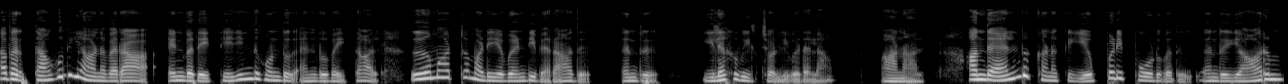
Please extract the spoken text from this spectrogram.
அவர் தகுதியானவரா என்பதை தெரிந்து கொண்டு அன்பு வைத்தால் ஏமாற்றம் அடைய வேண்டி வராது என்று இலகுவில் சொல்லிவிடலாம். ஆனால் அந்த அன்பு கணக்கை எப்படி போடுவது என்று யாரும்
